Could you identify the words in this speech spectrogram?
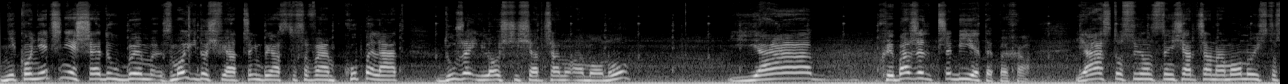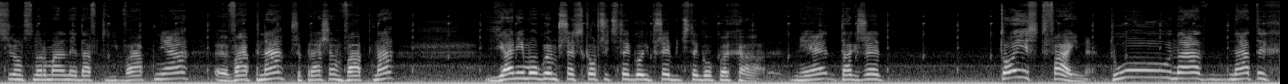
Niekoniecznie szedłbym z moich doświadczeń, bo ja stosowałem kupę lat duże ilości siarczanu amonu. Ja chyba, że przebiję te pH. Ja stosując ten siarczan amonu i stosując normalne dawki wapnia, e, wapna, przepraszam, wapna, ja nie mogłem przeskoczyć tego i przebić tego pH, nie? Także to jest fajne. Tu na, na tych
